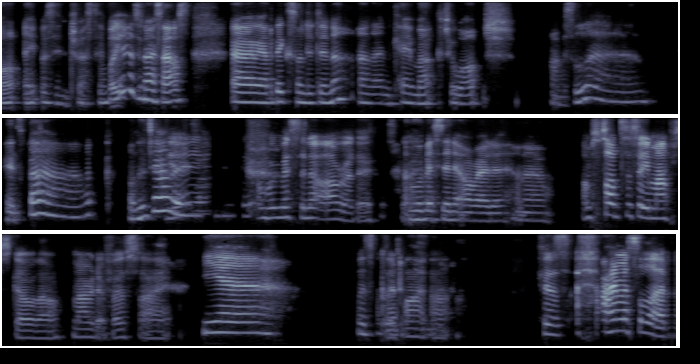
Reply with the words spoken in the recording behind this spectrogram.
But it was interesting. But yeah, it's a nice house. Uh, we had a big Sunday dinner and then came back to watch I'm a Celeb. It's back on the telly. And we're missing it already. And we're missing it already. I know. I'm sad to see MAFS go though. Married at First Sight. Yeah, was good. like that. Because I'm a celeb.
